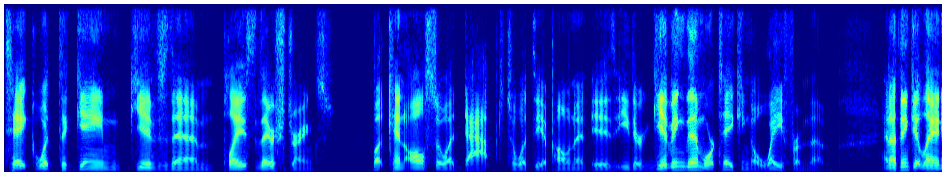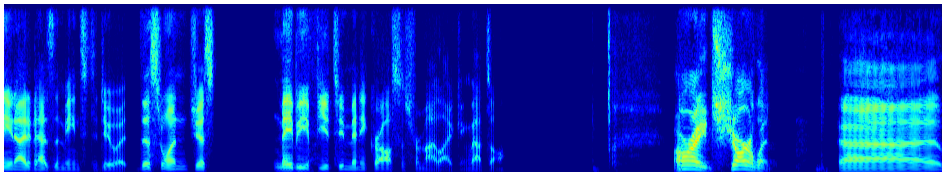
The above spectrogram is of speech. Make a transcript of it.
take what the game gives them, plays their strengths, but can also adapt to what the opponent is either giving them or taking away from them. And I think Atlanta United has the means to do it. This one just maybe a few too many crosses for my liking. That's all. All right, Charlotte. A uh,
